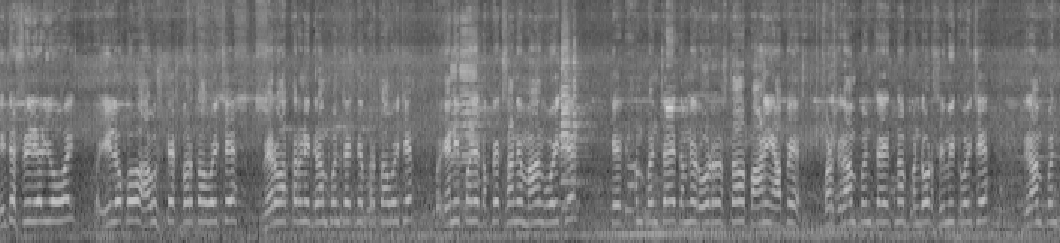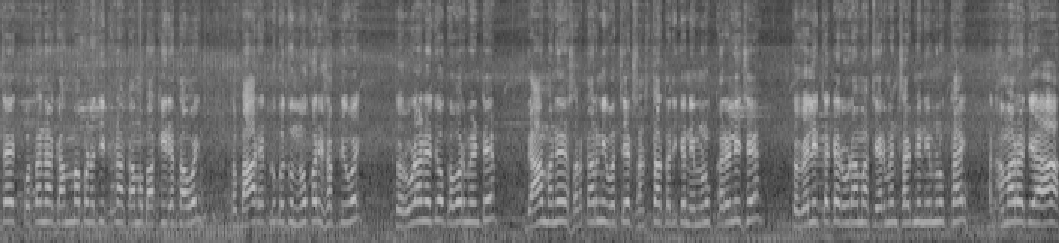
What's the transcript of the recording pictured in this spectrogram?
ઇન્ડસ્ટ્રીયલ એરિયો હોય, તો એ લોકો હાઉસ ટેક્સ ભરતા હોય છે, વેરો આકારણી ગ્રામ પંચાયતને ભરતા હોય છે, તો એની પણ એક અપેક્ષાને માંગ હોય છે કે ગ્રામ પંચાયત અમને રોડ રસ્તા પાણી આપે, પણ ગ્રામ પંચાયતના ભંડોળ સીમિત હોય છે. ગ્રામ પંચાયત પોતાના ગામમાં પણ હજી ઘણા કામો બાકી રહેતા હોય, તો બહાર એટલું બધું ન કરી શકતી હોય. તો રૂડાને જો ગવર્મેન્ટે ગામ અને સરકારની વચ્ચે એક સંસ્થા તરીકે નિમણૂક કરેલી છે, તો વહેલી તકે રૂડામાં ચેરમેન સાહેબની નિમણૂક થાય. અને અમારા જે આ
